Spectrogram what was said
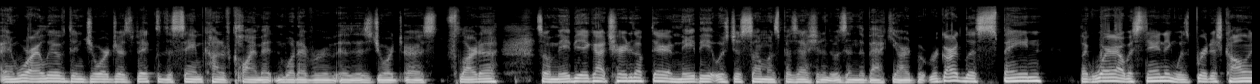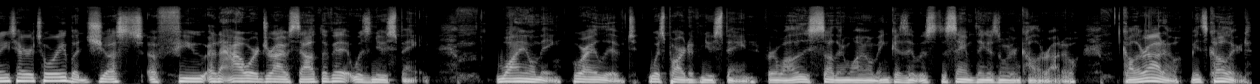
and where I lived in Georgia is basically the same kind of climate and whatever as Georgia or as Florida. So maybe it got traded up there, and maybe it was just someone's possession that was in the backyard. But regardless, Spain like where I was standing was British colony territory, but just a few an hour drive south of it was New Spain. Wyoming, where I lived, was part of New Spain for a while, at least southern Wyoming, because it was the same thing as northern Colorado. Colorado means colored.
